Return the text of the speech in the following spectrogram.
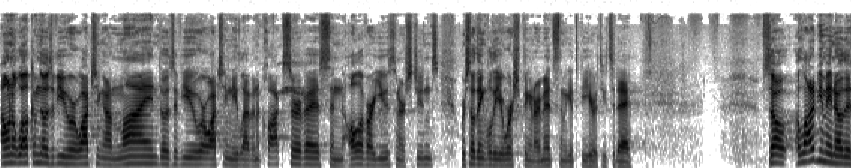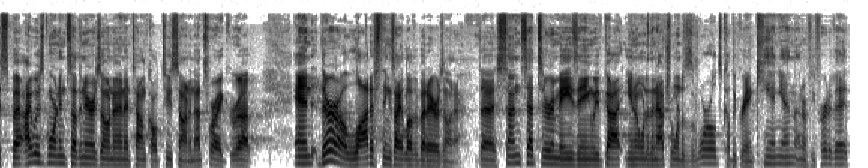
I want to welcome those of you who are watching online, those of you who are watching the 11 o'clock service, and all of our youth and our students. We're so thankful that you're worshiping in our midst and we get to be here with you today. So, a lot of you may know this, but I was born in southern Arizona in a town called Tucson, and that's where I grew up. And there are a lot of things I love about Arizona. The sunsets are amazing. We've got, you know, one of the natural wonders of the world. Called the Grand Canyon. I don't know if you've heard of it.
